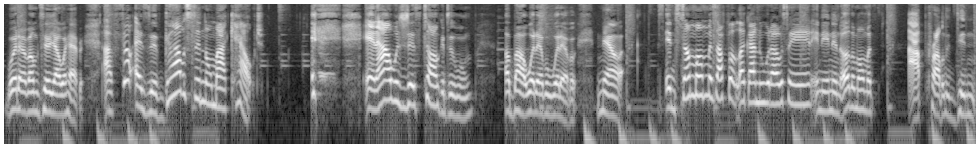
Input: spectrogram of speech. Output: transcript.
whatever. I'm gonna tell y'all what happened. I felt as if God was sitting on my couch, and I was just talking to him about whatever, whatever. Now in some moments I felt like I knew what I was saying, and then in other moments I probably didn't.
